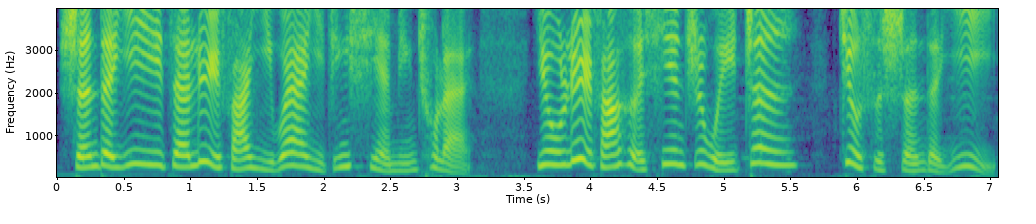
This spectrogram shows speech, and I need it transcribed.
神的意义在律法以外已经显明出来，有律法和先知为证，就是神的义。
